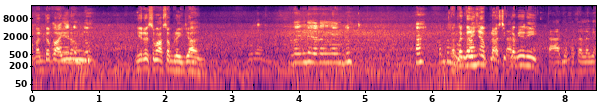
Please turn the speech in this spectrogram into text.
Maganda pa, yun ang, yun ang sumasablay dyan. Ano, Hindi na lang ngayon doon. Ha? Tatanggalin niya, plastic lang yan eh. Tado ka talaga.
